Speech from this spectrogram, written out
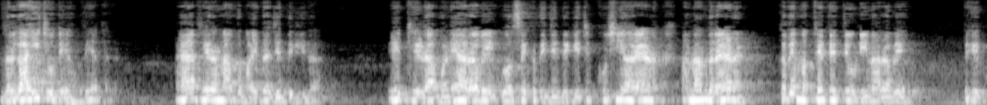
ਦਰਗਾਹੀ ਝੂਟੇ ਆਉਂਦੇ ਆ ਫਿਰ। ਐ ਫਿਰ ਆਨੰਦ ਵੱਜਦਾ ਜ਼ਿੰਦਗੀ ਦਾ। ਇਹ ਖੇੜਾ ਬਣਿਆ ਰਵੇ, ਗੁਰਸਿੱਖ ਦੀ ਜ਼ਿੰਦਗੀ 'ਚ ਖੁਸ਼ੀਆਂ ਰਹਿਣ, ਆਨੰਦ ਰਹਿਣ, ਕਦੇ ਮੱਥੇ ਤੇ ਤਿਉੜੀ ਨਾ ਰਵੇ। ਤੇ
